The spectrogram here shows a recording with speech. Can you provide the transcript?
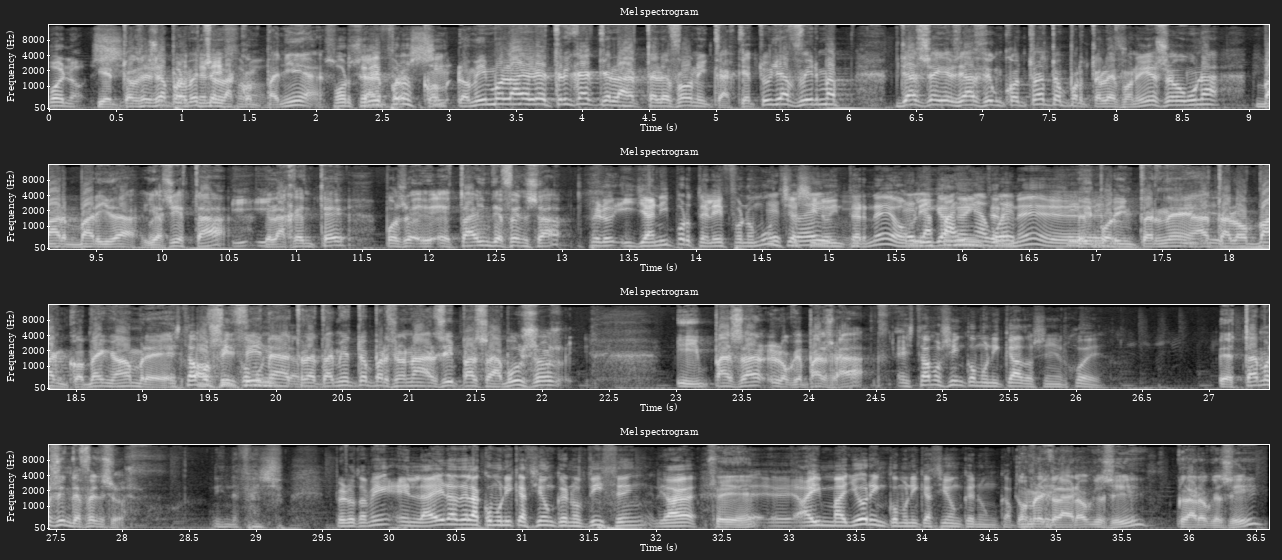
Bueno, y entonces se aprovechan las compañías. Por teléfono, Lo mismo las eléctricas que las telefónicas, que tú ya firmas, ya se, se, hace un contrato por teléfono, y eso es una barbaridad. Y así está, que la gente pues eh, está indefensa. Pero y ya ni por teléfono muchas, sino internet, obligan a internet. Y por internet, hasta los bancos, venga hombre, oficina, tratamiento personal, sí pasa abusos y pasa lo que pasa. Estamos incomunicados, señor juez. Estamos indefensos. Indefenso. Pero también en la era de la comunicación que nos dicen, eh, eh, hay mayor incomunicación que nunca. Hombre, claro que sí, claro que sí.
